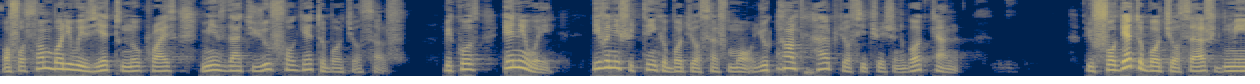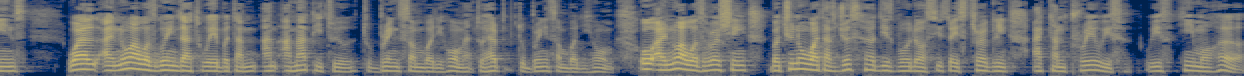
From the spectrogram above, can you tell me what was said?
or for somebody who is yet to know Christ means that you forget about yourself. Because anyway, even if you think about yourself more, you can't help your situation. God can. You forget about yourself, it means well, I know I was going that way, but I'm, I'm, I'm happy to, to bring somebody home, to help to bring somebody home. Oh, I know I was rushing, but you know what? I've just heard this brother or sister is struggling. I can pray with, with him or her.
